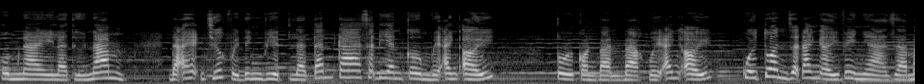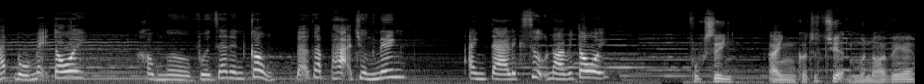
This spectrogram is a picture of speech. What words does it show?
Hôm nay là thứ năm, Đã hẹn trước với Đinh Việt là tan ca sẽ đi ăn cơm với anh ấy. Tôi còn bàn bạc với anh ấy, Cuối tuần dẫn anh ấy về nhà ra mắt bố mẹ tôi. Không ngờ vừa ra đến cổng đã gặp Hạ Trường Ninh anh ta lịch sự nói với tôi. Phúc sinh, anh có chút chuyện muốn nói với em.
